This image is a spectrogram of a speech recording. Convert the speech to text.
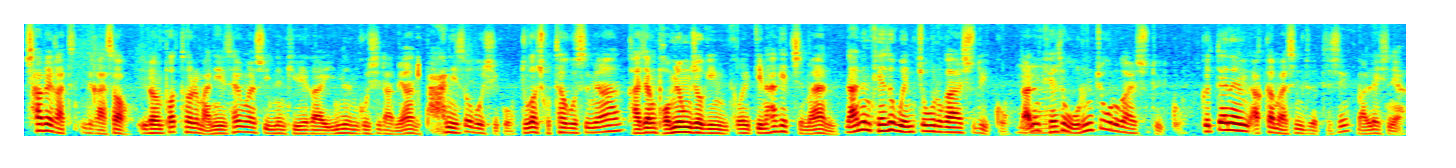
샵에 같은 데 가서 이런 퍼터를 많이 사용할 수 있는 기회가 있는 곳이라면 많이 써보시고 누가 좋다고 쓰면 가장 범용적인 거있긴 하겠지만 나는 계속 왼쪽으로 가할 수도 있고 나는 음. 계속 오른쪽으로 가할 수도 있고 그때는 아까 말씀드렸듯이 말렛이냐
